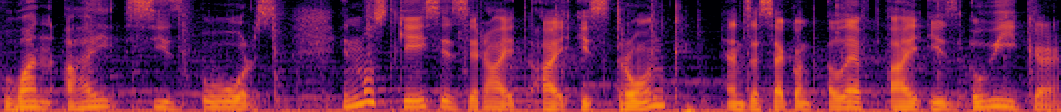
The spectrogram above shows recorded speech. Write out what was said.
One eye sees worse. In most cases the right eye is strong and the second left eye is weaker.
